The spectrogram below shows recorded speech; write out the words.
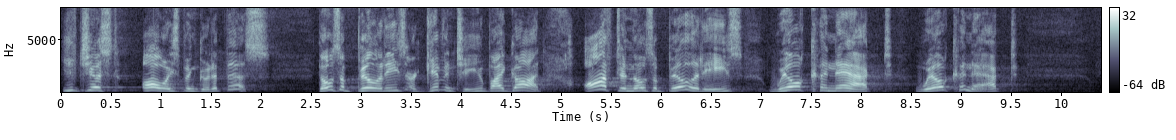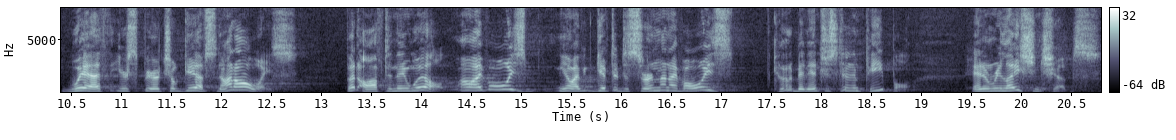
You've just always been good at this. Those abilities are given to you by God. Often, those abilities will connect, will connect with your spiritual gifts. Not always, but often they will. Oh, I've always, you know, I've gifted discernment. I've always kind of been interested in people and in relationships.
